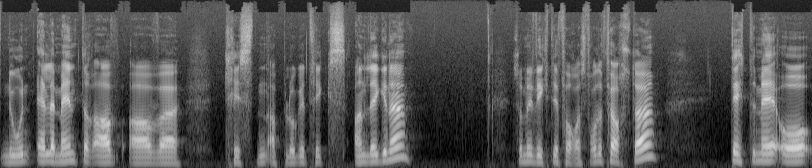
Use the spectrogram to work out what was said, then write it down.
noen, elementer av, av uh, kristen apologetikksanliggende som er viktige for oss. For det første dette med å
